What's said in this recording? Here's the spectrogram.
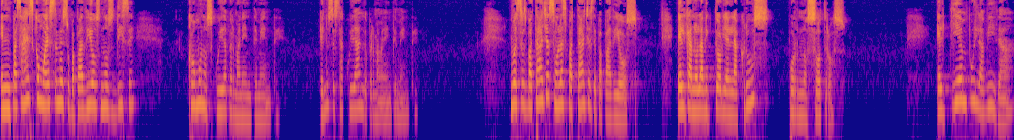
En pasajes como este, nuestro papá Dios nos dice cómo nos cuida permanentemente. Él nos está cuidando permanentemente. Nuestras batallas son las batallas de Papá Dios. Él ganó la victoria en la cruz por nosotros. El tiempo y la vida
